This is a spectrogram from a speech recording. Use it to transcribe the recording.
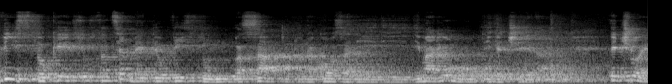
visto che sostanzialmente ho visto un passaggio di una cosa di, di Mario Monti che c'era, e cioè,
